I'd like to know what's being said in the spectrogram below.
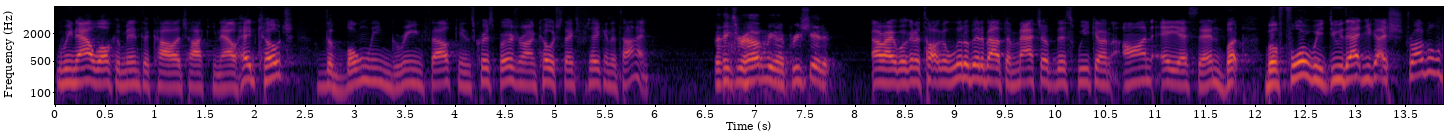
We now welcome into College Hockey Now head coach of the Bowling Green Falcons, Chris Bergeron. Coach, thanks for taking the time. Thanks for having me. I appreciate it. All right, we're going to talk a little bit about the matchup this weekend on ASN. But before we do that, you guys struggled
